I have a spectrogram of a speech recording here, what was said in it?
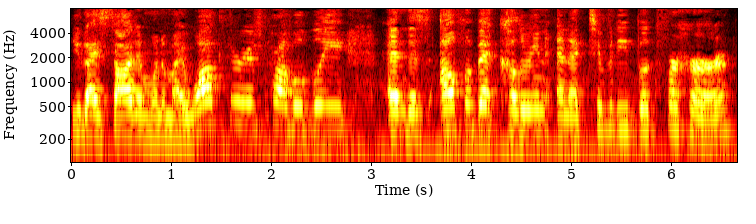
You guys saw it in one of my walkthroughs probably. And this alphabet coloring and activity book for her.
